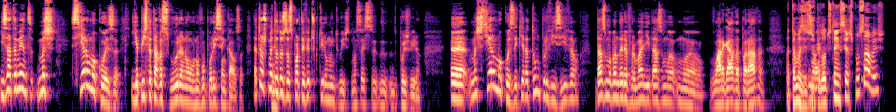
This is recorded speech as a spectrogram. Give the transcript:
Exatamente, mas se era uma coisa e a pista estava segura, não, não vou pôr isso em causa. Até os comentadores da Sport TV discutiram muito isto, não sei se de- depois viram. Uh, mas se era uma coisa que era tão previsível, dás uma bandeira vermelha e dás uma, uma largada parada. Então, mas esses Não é? pilotos têm que ser responsáveis.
